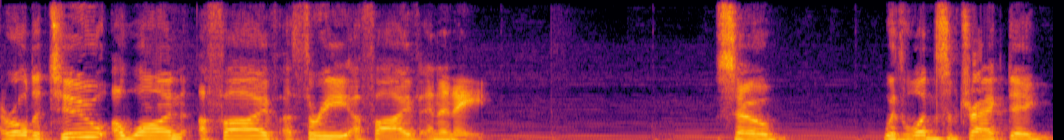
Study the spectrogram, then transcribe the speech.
I rolled a two, a one, a five, a three, a five, and an eight. So, with one subtracting,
